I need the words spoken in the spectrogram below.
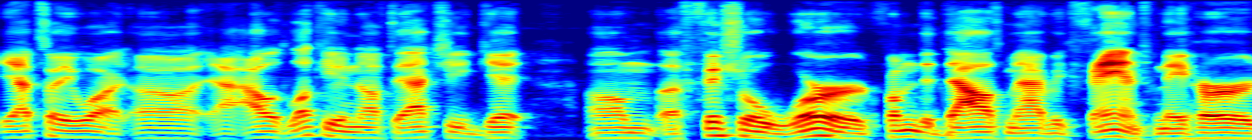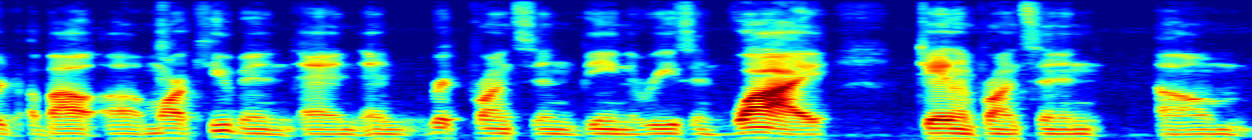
Yeah, I tell you what, uh, I was lucky enough to actually get um, official word from the Dallas Maverick fans when they heard about uh, Mark Cuban and and Rick Brunson being the reason why Jalen Brunson um,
